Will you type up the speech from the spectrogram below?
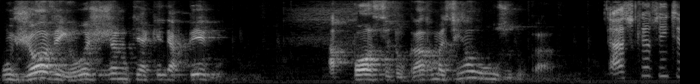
Um jovem hoje já não tem aquele apego à posse do carro, mas sim ao uso do carro. Acho que a gente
